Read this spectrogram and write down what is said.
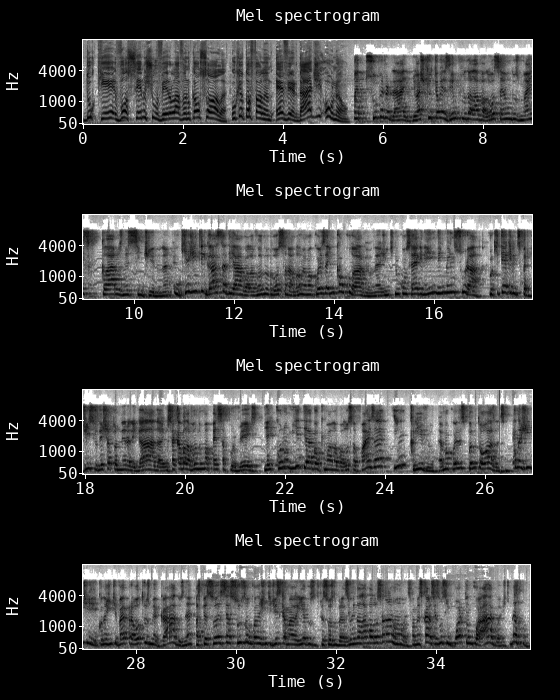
do que você no chuveiro lavando calçola. O que eu tô falando é verdade ou não? É super verdade. Eu acho que o teu exemplo da lava-louça é um dos mais claros nesse sentido, né? O que a gente gasta de água lavando louça na mão é uma coisa incalculável, né? A gente não consegue nem, nem mensurar, porque tem aquele desperdício, deixa a torneira ligada, você acaba lavando uma peça por vez. E a economia de água que uma lava-louça faz é incrível, é uma coisa espantosa. Assim. Quando a gente quando a gente vai para outros mercados, né, as pessoas se assustam quando a gente diz que a maioria das pessoas do Brasil ainda lava a louça na mão. Eles falam, mas cara, vocês não se importam com a água? A gente, não,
